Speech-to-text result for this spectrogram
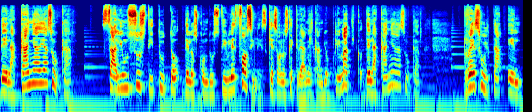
de la caña de azúcar sale un sustituto de los combustibles fósiles, que son los que crean el cambio climático. De la caña de azúcar resulta el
